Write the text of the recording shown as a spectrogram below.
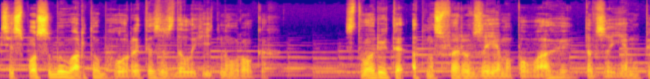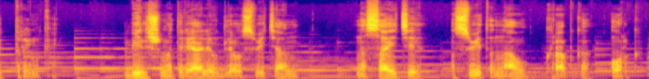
Ці способи варто обговорити заздалегідь на уроках. Створюйте атмосферу взаємоповаги та взаємопідтримки. Більше матеріалів для освітян на сайті освітанау.орг.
